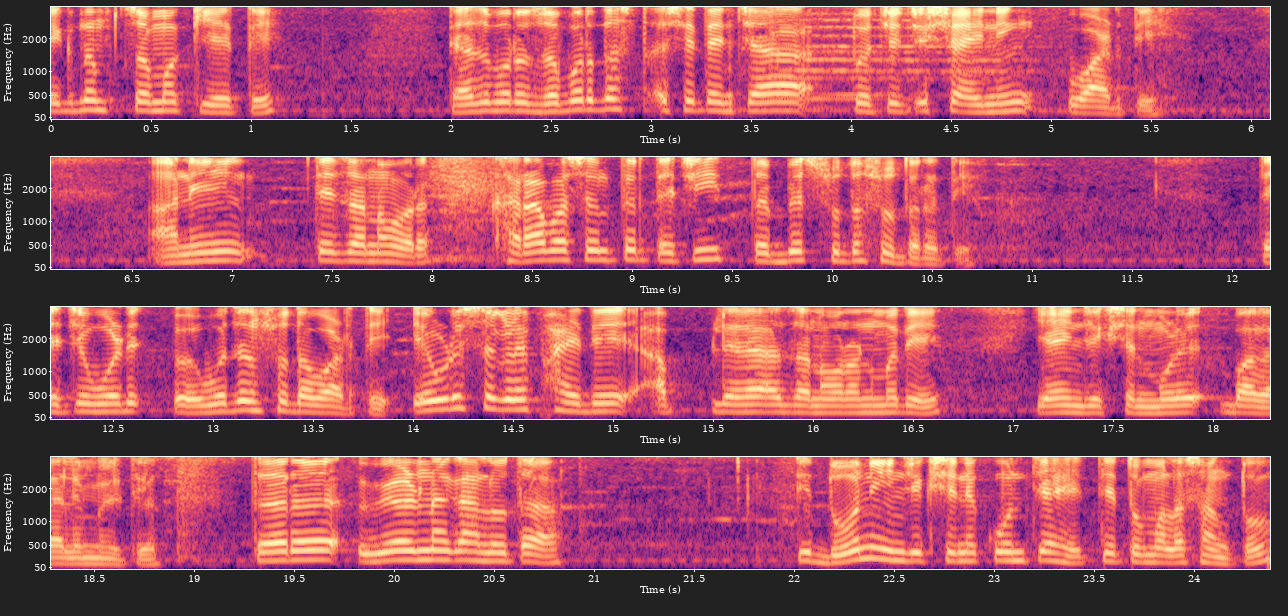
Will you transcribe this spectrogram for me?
एकदम चमक येते. त्याचबरोबर जबरदस्त असे त्यांच्या त्वचेची शायनिंग वाढते. आणि ते जनावर खराब असेल तर त्याची तब्येतसुद्धा सुधारते. त्याचे वड वजनसुद्धा वाढते. एवढे सगळे फायदे आपल्या जनावरांमध्ये या इंजेक्शनमुळे बघायला मिळतील. तर वेळ न घालवता ती दोन इंजेक्शने कोणती आहेत ते तुम्हाला सांगतो.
